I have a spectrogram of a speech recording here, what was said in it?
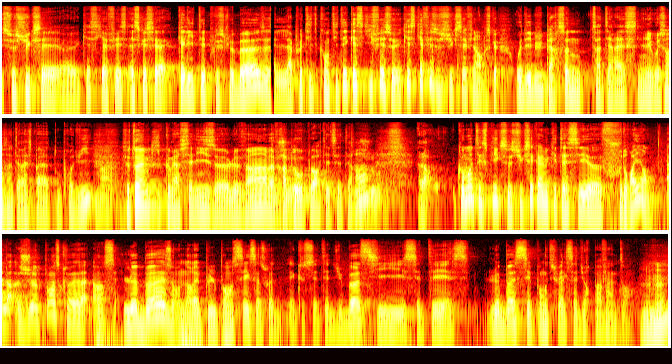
ce succès euh, Qu'est-ce qui a fait Est-ce que c'est la qualité plus le buzz, la petite quantité? Qu'est-ce qui fait ce Qu'est-ce qui a fait ce succès finalement? Parce qu'au début, personne s'intéresse, les négociants s'intéressent pas à ton produit. C'est toi-même qui commercialise euh, le vin, va frapper aux portes, etc. Alors, comment t'expliques ce succès quand même qui est assez euh, foudroyant? Alors, je pense que le buzz, on aurait pu le penser que ça soit que c'était du buzz si c'était le buzz, c'est ponctuel, ça dure pas 20 ans. Mhm.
